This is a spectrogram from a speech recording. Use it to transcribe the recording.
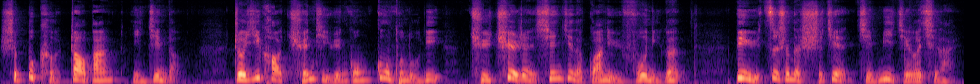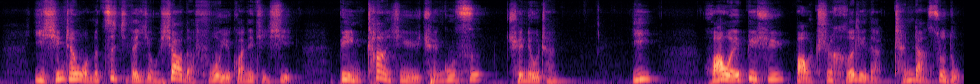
是不可照搬引进的，只有依靠全体员工共同努力，去确认先进的管理与服务理论，并与自身的实践紧密结合起来，以形成我们自己的有效的服务与管理体系，并畅行于全公司全流程。一，华为必须保持合理的成长速度。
